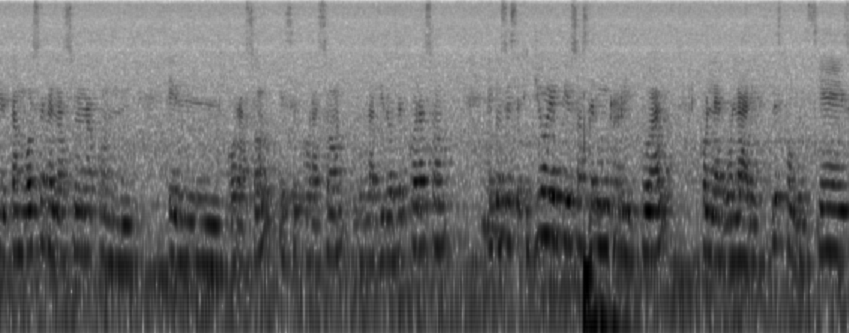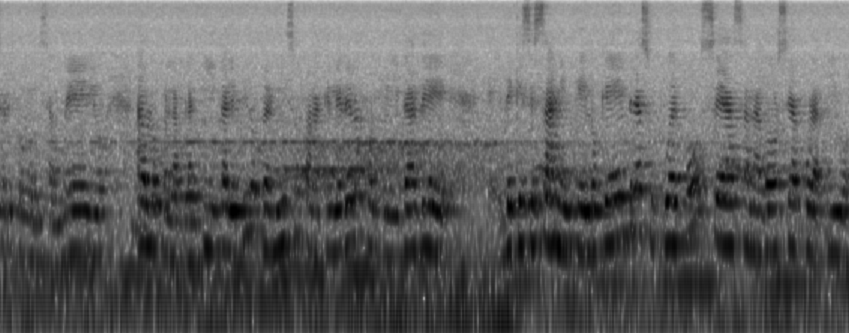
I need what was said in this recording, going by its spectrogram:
el tambor se relaciona con el corazón, es el corazón, los latidos del corazón, entonces yo empiezo a hacer un ritual con la herbolaria. Les pongo incienso, les pongo mi saumerio, hablo con la plantita, le pido permiso para que me dé la oportunidad de, que se sanen, que lo que entre a su cuerpo sea sanador, sea curativo.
